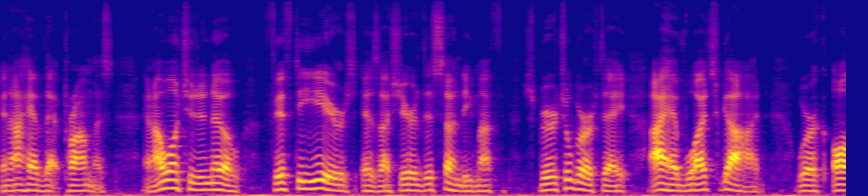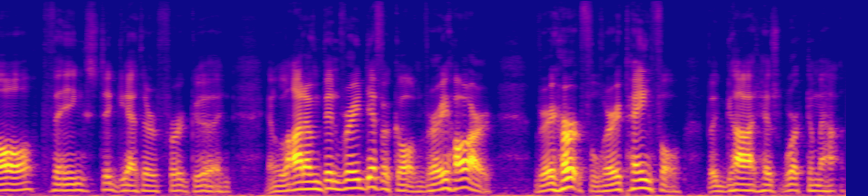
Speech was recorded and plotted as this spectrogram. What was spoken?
And I have that promise. And I want you to know 50 years, as I shared this Sunday, my spiritual birthday, I have watched God work all things together for good. And a lot of them been very difficult very hard, very hurtful, very painful, but God has worked them out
